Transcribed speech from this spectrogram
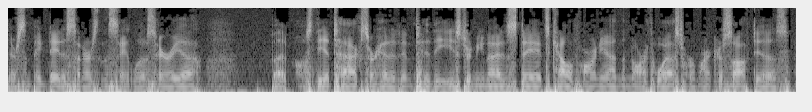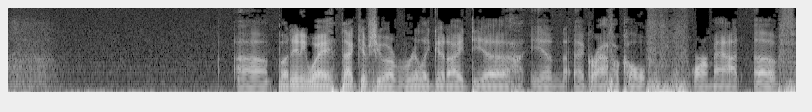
There's some big data centers in the St. Louis area. But most of the attacks are headed into the eastern United States, California, and the Northwest where Microsoft is. Uh, but anyway, that gives you a really good idea in a graphical format of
